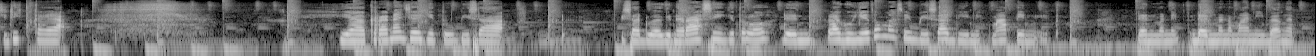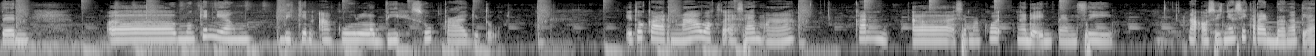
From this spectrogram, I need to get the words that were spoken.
Jadi kayak ya keren aja gitu bisa bisa dua generasi gitu loh. Dan lagunya itu masih bisa dinikmatin gitu. Dan menik dan menemani banget. Dan uh, mungkin yang bikin aku lebih suka gitu itu karena waktu SMA kan uh, SMA aku ngadain pensi. Nah osisnya sih keren banget ya.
